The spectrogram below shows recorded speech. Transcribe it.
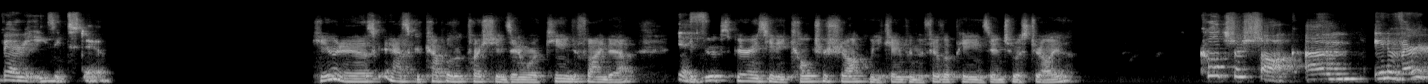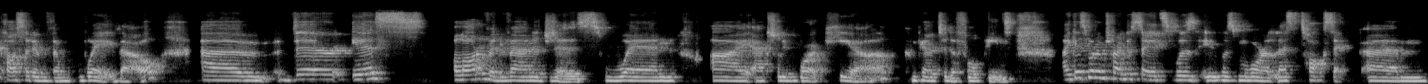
very easy to do. Kieran ask, ask a couple of questions, and we're keen to find out. Yes. Did you experience any culture shock when you came from the Philippines into Australia? culture shock um, in a very positive way though um, there is a lot of advantages when i actually work here compared to the philippines i guess what i'm trying to say it was it was more less toxic um,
